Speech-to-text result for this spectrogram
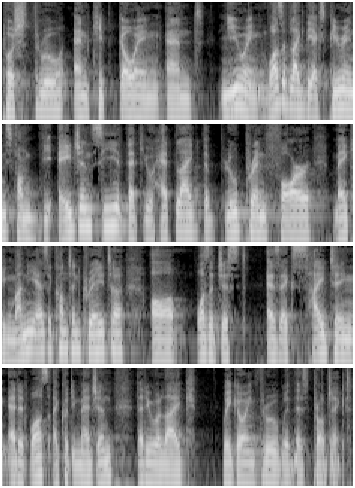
push through and keep going and newing? Was it like the experience from the agency that you had like the blueprint for making money as a content creator? Or was it just as exciting as it was? I could imagine that you were like, we're going through with this project.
